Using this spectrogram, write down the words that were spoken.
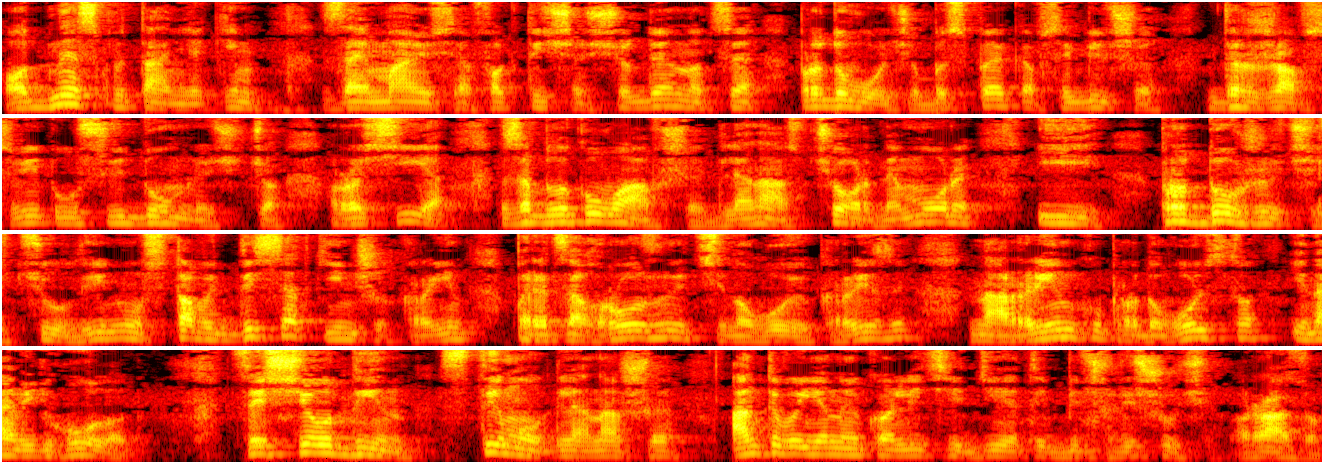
Одне з питань, яким займаюся фактично щоденно, це продовольча безпека. Все більше держав світу усвідомлюють, що Росія, заблокувавши для нас Чорне море і продовжуючи цю війну, ставить десятки інших країн перед загрозою цінової кризи на ринку продовольства і навіть голоду. Це ще один стимул для нашої антивоєнної коаліції діяти більш рішуче разом.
